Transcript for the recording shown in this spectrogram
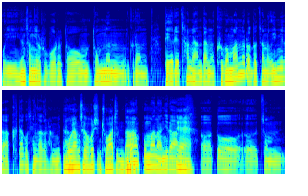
우리 윤석열 후보를 도, 돕는 그런 대열에 참여한다면 그것만으로도 저는 의미가 크다고 생각을 합니다. 모양새가 훨씬 좋아진다. 모양뿐만 아니라 예. 어, 또좀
